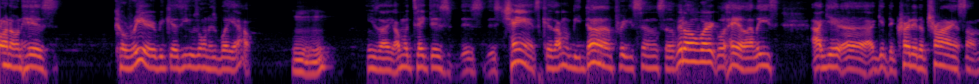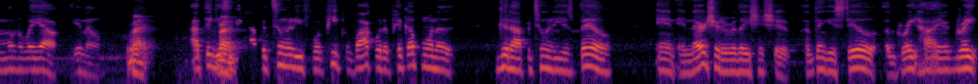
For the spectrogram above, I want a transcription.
run on his career because he was on his way out. mhm. He's like, I'm gonna take this this this chance because I'm gonna be done pretty soon. So if it don't work, well, hell, at least I get uh I get the credit of trying something on the way out. You know, right. I think it's a good opportunity for Pete Bevacqua to pick up on a good opportunity as well and and nurture the relationship. I think it's still a great hire, great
